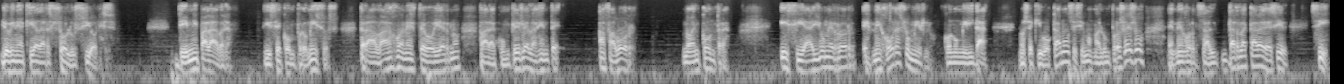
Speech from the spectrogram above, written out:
Yo vine aquí a dar soluciones. Di mi palabra, hice compromisos, trabajo en este gobierno para cumplirle a la gente a favor, no en contra. Y si hay un error, es mejor asumirlo con humildad. Nos equivocamos, hicimos mal un proceso, es mejor dar la cara y decir, sí,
